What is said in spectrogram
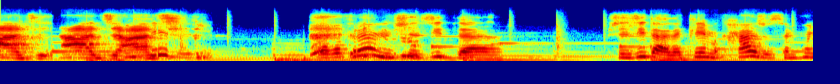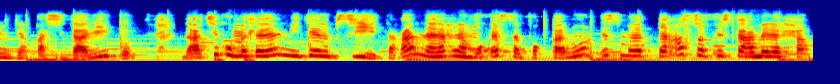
عادي عادي عادي. غفران مش نزيد باش نزيد على كلامك حاجة سامحوني كان قصيت عليكم. نعطيكم مثلا مثال بسيط. عندنا نحن مؤسسة في القانون اسمها التعسف في استعمال الحق.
